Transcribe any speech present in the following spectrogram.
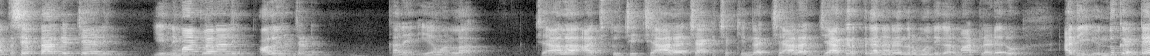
ఎంతసేపు టార్గెట్ చేయాలి? ఎన్ని మాట్లాడాలి? ఆలోచించండి. కానీ ఏమల్లా చాలా ఆచితూచి చాలా చాకచక్యంగా చాలా జాగ్రత్తగా నరేంద్ర మోదీ గారు మాట్లాడారు. అది ఎందుకంటే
